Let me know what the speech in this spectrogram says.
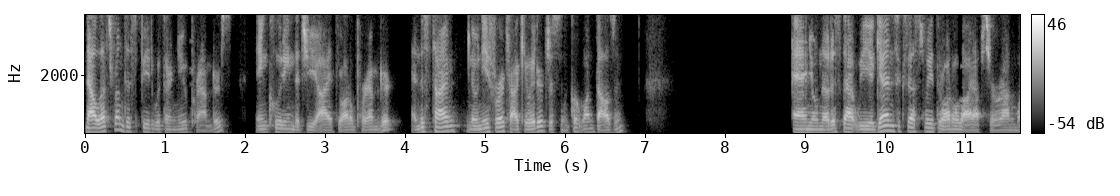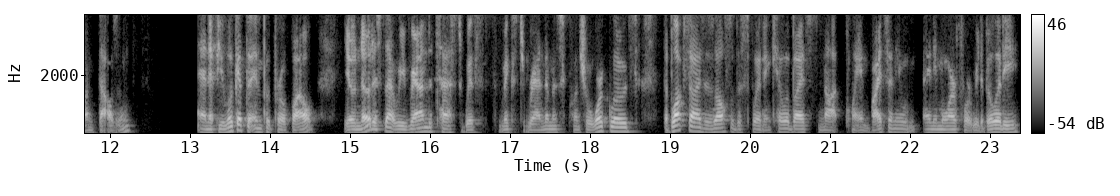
Now let's run this DiskSpd with our new parameters, including the GI throttle parameter. And this time, no need for a calculator, just input 1000. And you'll notice that we again successfully throttled IOPS to around 1000. And if you look at the input profile, you'll notice that we ran the test with mixed random and sequential workloads. The block size is also displayed in kilobytes, not plain bytes any, anymore for readability.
